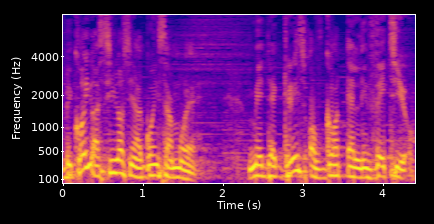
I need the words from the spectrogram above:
Because you are serious and you are going somewhere, may the grace of God elevate you.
